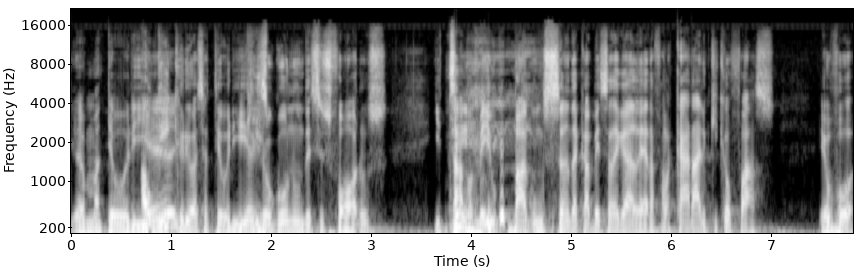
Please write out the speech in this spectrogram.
é uma teoria. Alguém criou essa teoria, que- jogou num desses fóruns e tava Sim. meio bagunçando a cabeça da galera. Fala, caralho, o que, que eu faço? Eu vou,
